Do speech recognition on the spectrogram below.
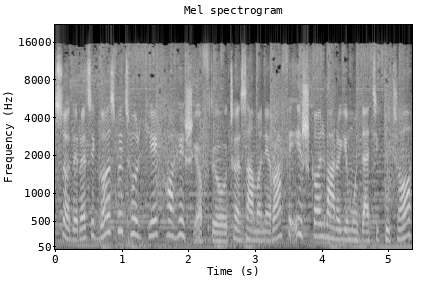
صادرات گاز به ترکیه کاهش یافته و تا زمان رفع اشکال برای مدتی کوتاه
